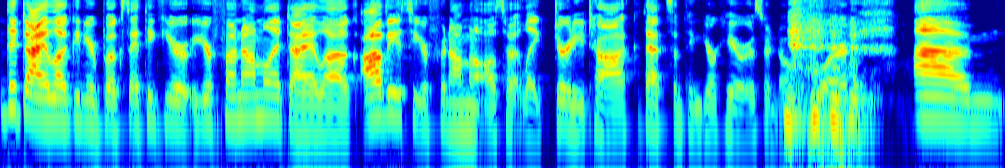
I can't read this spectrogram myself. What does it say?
the dialogue in your books. I think you're you're phenomenal at dialogue. Obviously, you're phenomenal also at like dirty talk. That's something your heroes are known for. um,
